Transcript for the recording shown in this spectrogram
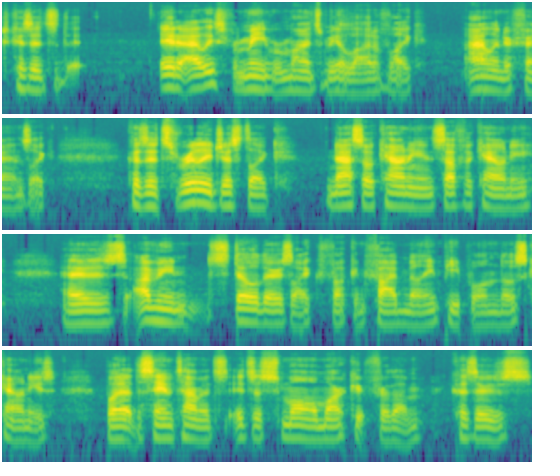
because it's it at least for me reminds me a lot of like Islander fans like cuz it's really just like Nassau County and Suffolk County. And there's I mean still there's like fucking 5 million people in those counties. But at the same time it's it's a small market for them cuz there's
